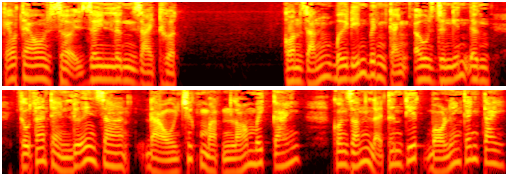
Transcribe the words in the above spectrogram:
Kéo theo sợi dây lưng dài thượt. Con rắn bơi đến bên cạnh Âu Dương Yến Ưng. Cậu ta thèn lưỡi ra đảo trước mặt nó mấy cái. Con rắn lại thân thiết bỏ lên cánh tay.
